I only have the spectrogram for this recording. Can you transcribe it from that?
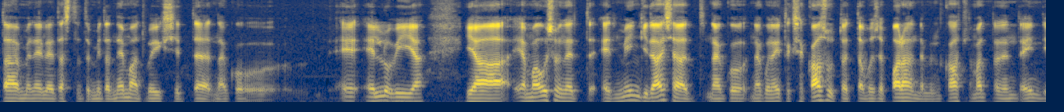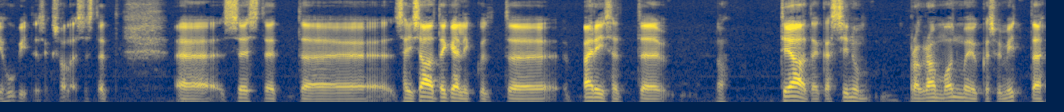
tahame neile edastada, mida nemad võiksid äh, nagu ellu viia. ja, ja ma usun, et, et mingid asjad nagu, nagu näiteks see kasutatavuse parandamine kahtlemata nende endi huvides, eks ole, sest et äh,, sest et äh, sa ei saa tegelikult äh, päriselt noh, teada, kas sinu programm on mõjukas või mitte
